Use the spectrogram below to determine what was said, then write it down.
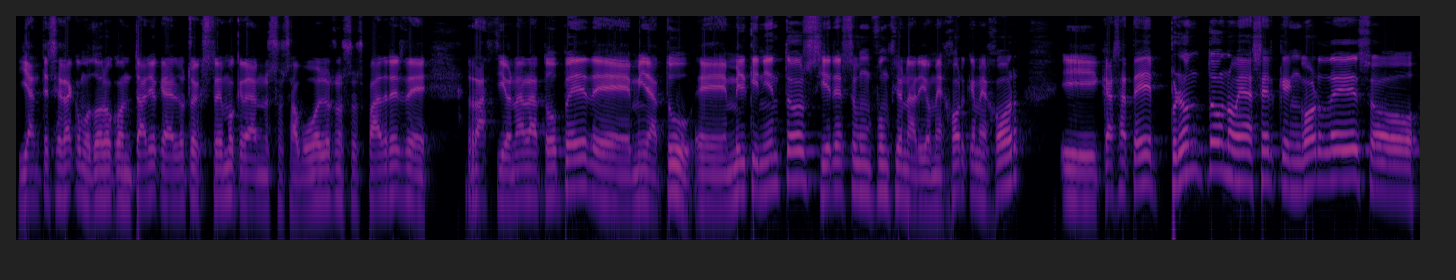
Y antes era como todo lo contrario, que era el otro extremo, que eran nuestros abuelos, nuestros padres, de racional a tope, de mira, tú, eh, 1500, si eres un funcionario mejor que mejor, y cásate pronto, no vaya a ser que engordes o,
